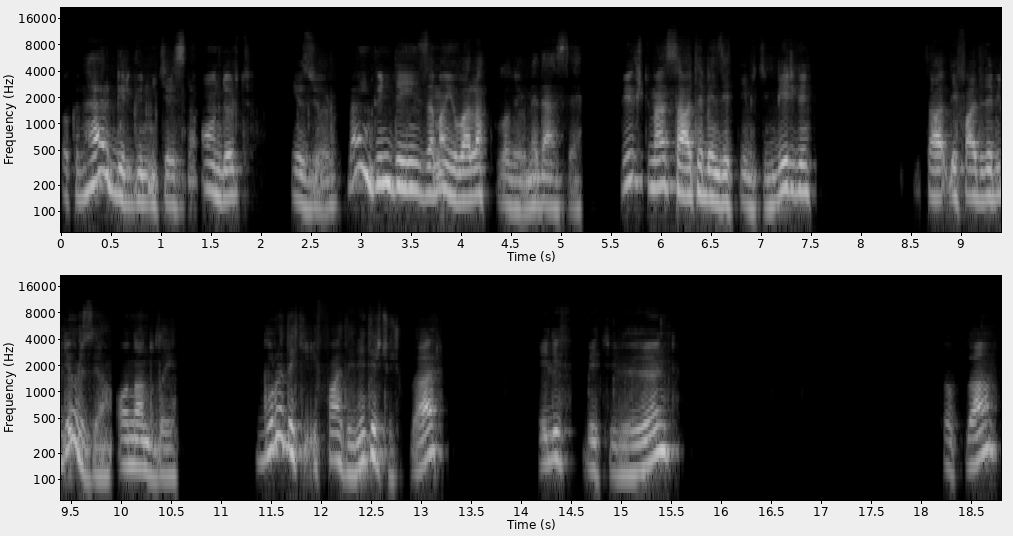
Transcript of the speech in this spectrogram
Bakın her bir gün içerisinde 14 yazıyorum. Ben gün dediğin zaman yuvarlak kullanıyorum nedense. Büyük ihtimal saate benzettiğim için. Bir gün saatle ifade edebiliyoruz ya ondan dolayı. Buradaki ifade nedir çocuklar? Elif Betül'ün toplam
